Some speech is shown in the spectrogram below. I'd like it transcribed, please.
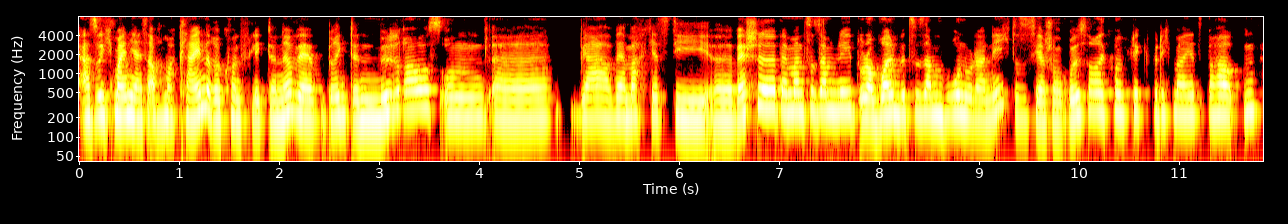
also ich meine ja jetzt auch mal kleinere Konflikte, ne? Wer bringt den Müll raus und äh, ja, wer macht jetzt die äh, Wäsche, wenn man zusammenlebt? Oder wollen wir zusammen wohnen oder nicht? Das ist ja schon ein größerer Konflikt, würde ich mal jetzt behaupten.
